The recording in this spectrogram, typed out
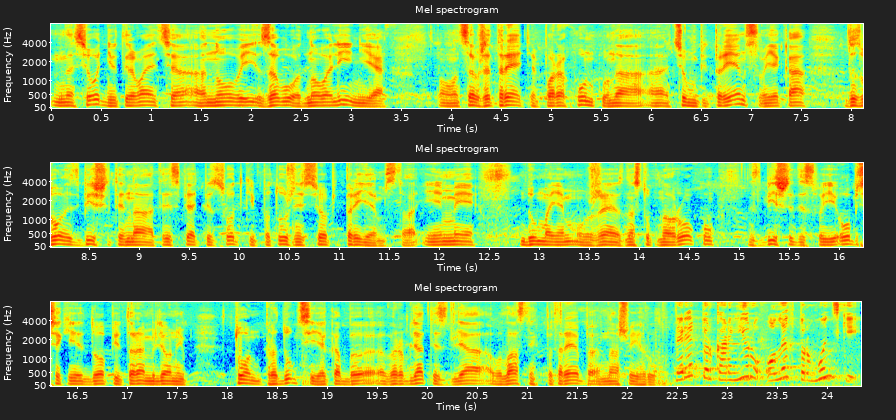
На сьогодні відкривається новий завод, нова лінія. Це вже третя по рахунку на е, цьому підприємстві, яка дозволить збільшити на 35% потужність цього підприємства. І ми думаємо вже з наступного року збільшити свої обсяги до півтора мільйонів тонн продукції, яка б вироблятись для власних потреб нашої групи. Директор кар'єру Олег Торгонський,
